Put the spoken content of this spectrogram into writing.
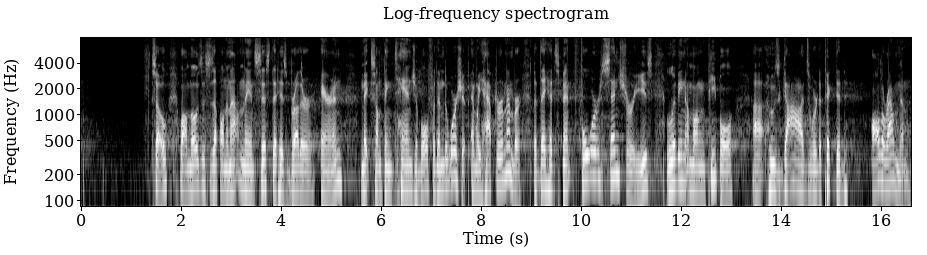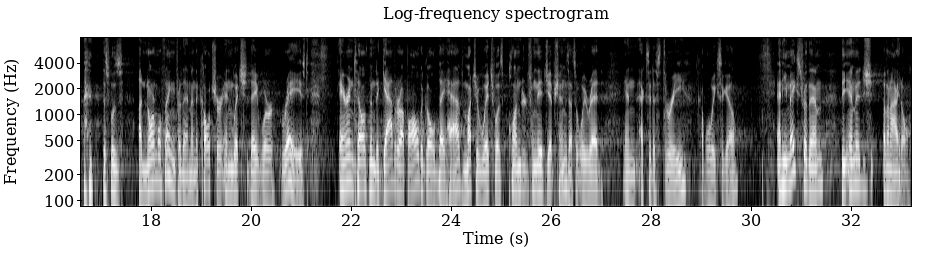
So, while Moses is up on the mountain, they insist that his brother Aaron make something tangible for them to worship. And we have to remember that they had spent four centuries living among people uh, whose gods were depicted all around them. this was a normal thing for them in the culture in which they were raised. Aaron tells them to gather up all the gold they have, much of which was plundered from the Egyptians. That's what we read in Exodus 3 a couple of weeks ago. And he makes for them the image of an idol,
